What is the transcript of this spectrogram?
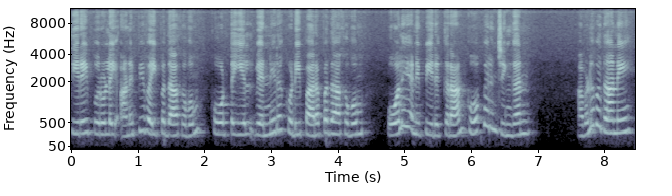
திரைப்பொருளை அனுப்பி வைப்பதாகவும் கோட்டையில் வெண்ணிற கொடி பறப்பதாகவும் ஓலை அனுப்பியிருக்கிறான் கோப்பெருஞ்சிங்கன். அவ்வளவுதானே?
